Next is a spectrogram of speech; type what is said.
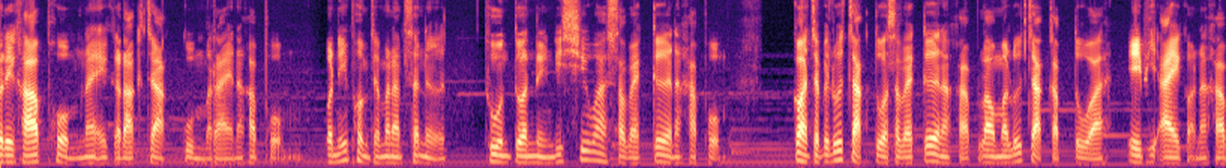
วัสดีครับ ผมนายเอกลักษณ์จากกลุ่มไรนะครับผม วันนี้ผมจะมานำเสนอทูลตัวหนึ่งที่ชื่อว่า Swagger นะครับผม ก่อนจะไปรู้จักตัว Swagger นะครับ เรามารู้จักกับตัว API ก่อนนะครับ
